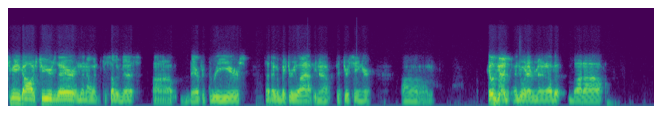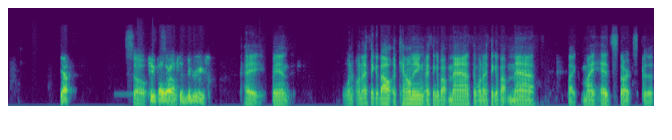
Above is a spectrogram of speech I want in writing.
community college two years there, and then I went to Southern Miss. Uh, there for three years. So I took a victory lap. You know, fifth year senior. Um, it was good. I enjoyed every minute of it, but uh, yeah, so two polar so- opposite degrees. hey man when when i think about accounting i think about math and when i think about math like my head starts to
